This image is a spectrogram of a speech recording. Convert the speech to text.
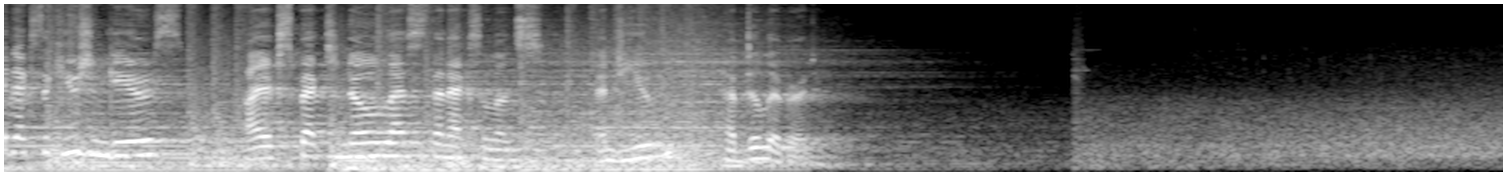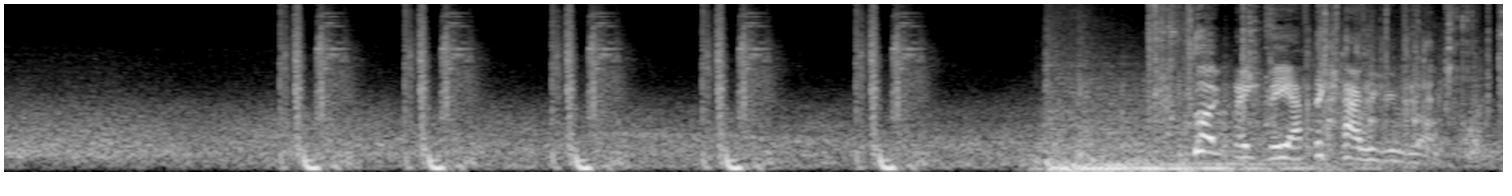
First-rate execution gears. I expect no less than excellence. And you have delivered. Don't make me have to carry you lot.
